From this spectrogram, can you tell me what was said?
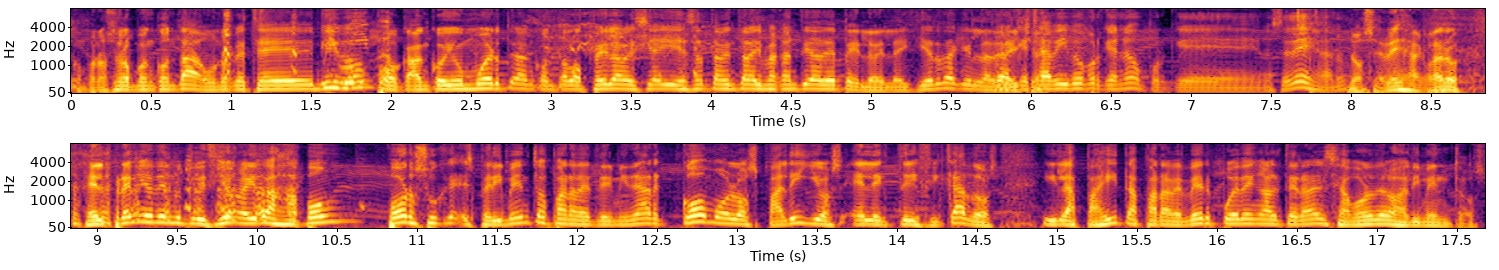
Como no se lo pueden contar a uno que esté vivo, porque han cogido un muerto y han contado los pelos a ver si hay exactamente la misma cantidad de pelo en la izquierda que en la Pero el que derecha. está vivo, ¿por qué no? Porque no se deja, ¿no? No se deja, claro. El premio de nutrición ha ido a Japón por sus experimentos para determinar cómo los palillos electrificados y las pajitas para beber pueden alterar el sabor de los alimentos.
